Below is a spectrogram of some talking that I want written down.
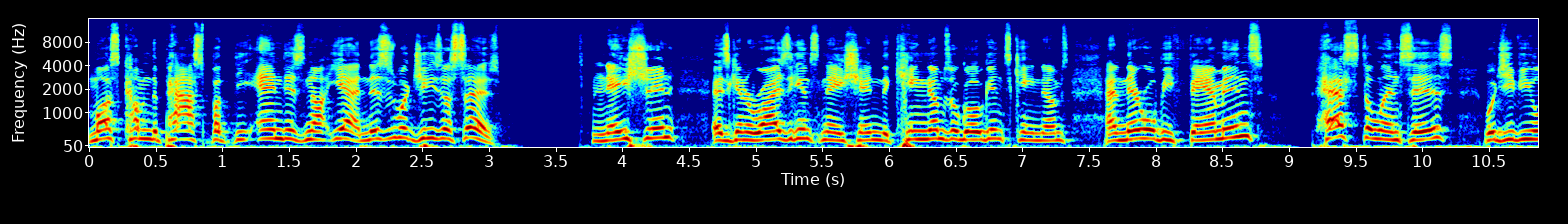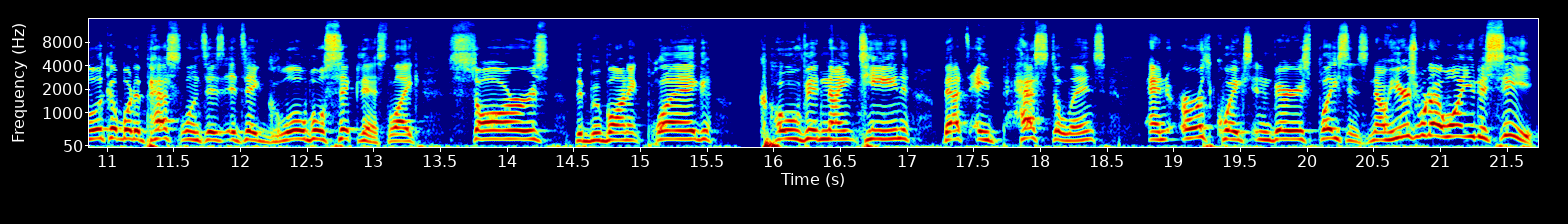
must come to pass, but the end is not yet. And this is what Jesus says. Nation is going to rise against nation, the kingdoms will go against kingdoms, and there will be famines, pestilences, which, if you look up what a pestilence is, it's a global sickness like SARS, the bubonic plague, COVID 19. That's a pestilence, and earthquakes in various places. Now, here's what I want you to see.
